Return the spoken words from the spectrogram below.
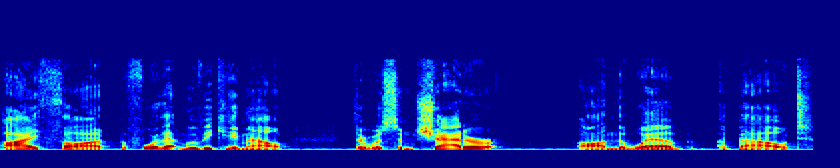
I thought before that movie came out, there was some chatter on the web about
